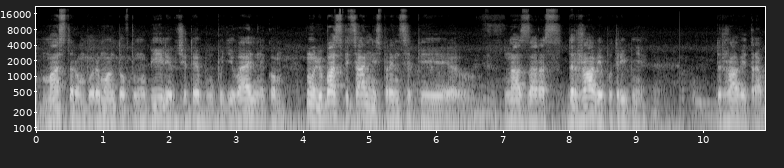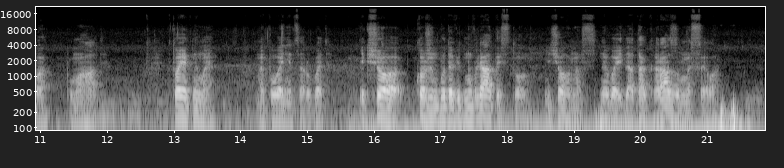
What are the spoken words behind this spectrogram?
мастером по ремонту автомобілів, чи ти був будівельником. Ну, люба спеціальність, в принципі, в нас зараз державі потрібні. Державі треба допомагати. Хто як не ми. Ми повинні це робити. Якщо кожен буде відмовлятись, то нічого в нас не вийде. А так разом ми сила.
